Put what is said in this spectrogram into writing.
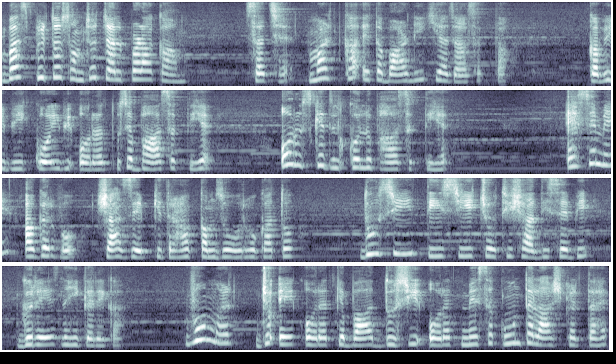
बस फिर तो समझो चल पड़ा काम। सच है, मर्द का एतबार नहीं किया जा सकता। कभी भी कोई भी औरत उसे भा सकती है। और उसके दिल को लुभा सकती है। ऐसे में अगर वो शाहजेब की तरह कमज़ोर होगा तो दूसरी, तीसरी, चौथी शादी से भी गुरेज नहीं करेगा। वो मर्द जो एक औरत के बाद दूसरी औरत में सकून तलाश करता है,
